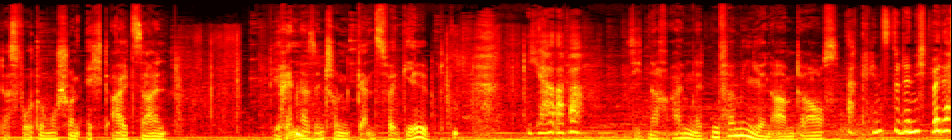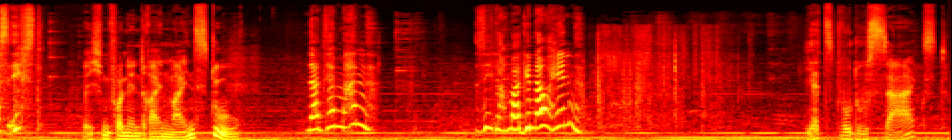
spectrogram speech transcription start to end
Das Foto muss schon echt alt sein. Die Ränder sind schon ganz vergilbt. Ja, aber Sieht nach einem netten Familienabend aus. erkennst du denn nicht, wer das ist? Welchen von den dreien meinst du? Na, der Mann. Sieh doch mal genau hin. Jetzt, wo du's sagst?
